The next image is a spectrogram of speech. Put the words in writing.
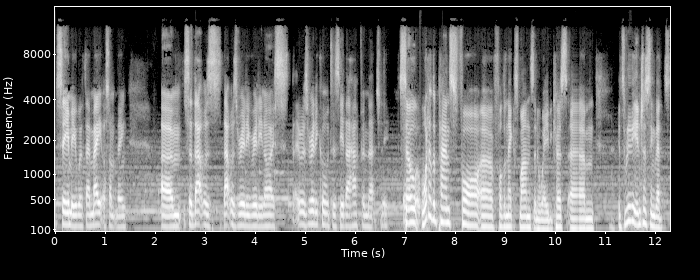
see me with their mate or something. Um, so that was that was really really nice. It was really cool to see that happen actually. So what are the plans for uh, for the next months in a way? Because um, it's really interesting that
